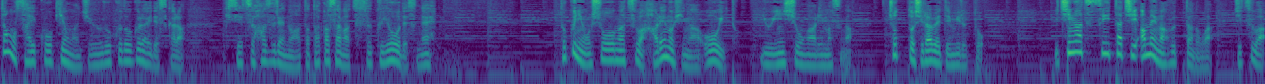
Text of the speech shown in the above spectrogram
日も最高気温は16度ぐらいですから季節外れの暖かさが続くようですね。特にお正月は晴れの日が多いという印象がありますがちょっと調べてみると1月1日雨が降ったのは実は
